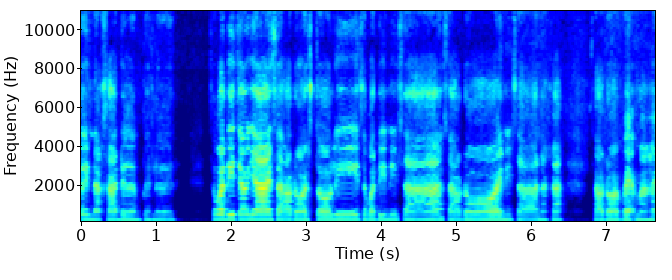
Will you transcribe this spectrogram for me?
ยนะคะ เดินไปเลย สวัสดีเจ้ายายสาวดอยสตอรี่สวัสดีนิสาสาวดอยนิสานะคะ สาวดอยแวะมาให้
